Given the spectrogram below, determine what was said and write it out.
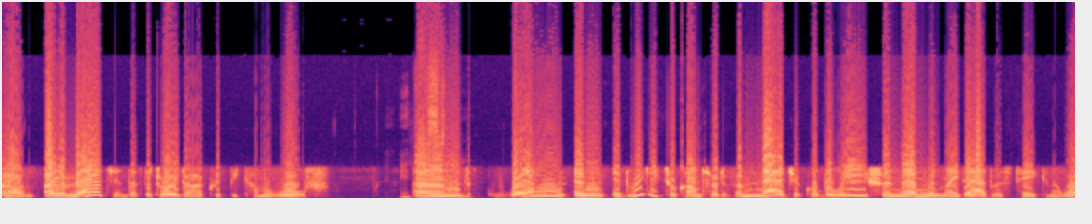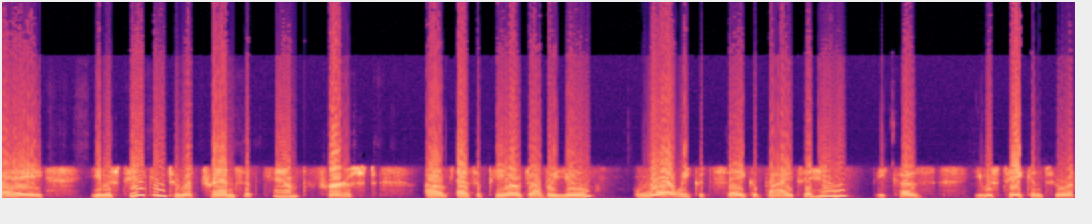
um, I imagined that the toy dog could become a wolf. And when, and it really took on sort of a magical belief. And then when my dad was taken away, he was taken to a transit camp first uh, as a POW where we could say goodbye to him because he was taken to a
